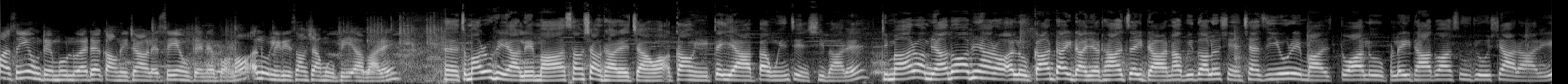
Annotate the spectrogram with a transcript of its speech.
မှစေယုံတင်မှုလိုအပ်တဲ့ကောင်တွေကြတော့လေစေယုံတင်တယ်ပေါ့နော်အဲ့လိုလေးတွေစောင့်ရှောက်မှုပေးရပါတယ် အဲကျမတို့ခေယာလေးမှာစောင့်ရှောက်ထားတဲ့ကြောင်ကအကောင့်ကြီး100ပတ်ဝန်းကျင်ရှိပါတယ်ဒီမှာကတော့များသောအားဖြင့်ကတော့အဲ့လိုကားတိုက်တာရထားကြိတ်တာနောက်ပြီးသွားလို့ရှိရင်ခြံစည်းရိုးတွေမှာတွားလို့ဗလိတ်ထားသွားစူးကြိုးရှာတာတွေ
